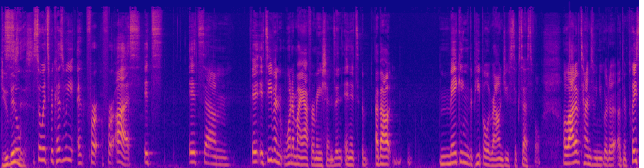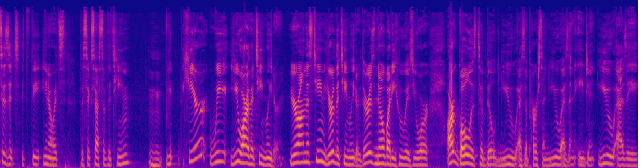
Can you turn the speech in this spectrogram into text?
do business? So, it's because we uh, for for us it's it's um it, it's even one of my affirmations and, and it's about making the people around you successful. A lot of times when you go to other places, it's it's the you know it's the success of the team. You- Here, we you are the team leader. You're on this team. You're the team leader. There is nobody who is your. Our goal is to build you as a person, you as an agent, you as a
